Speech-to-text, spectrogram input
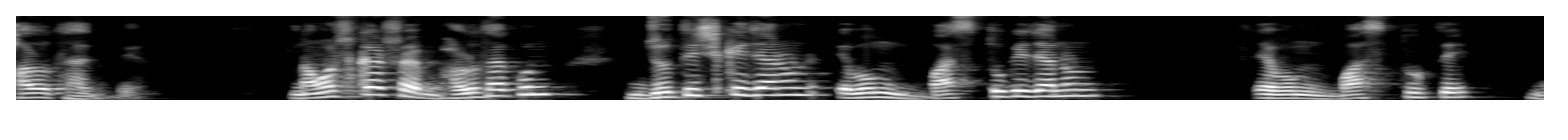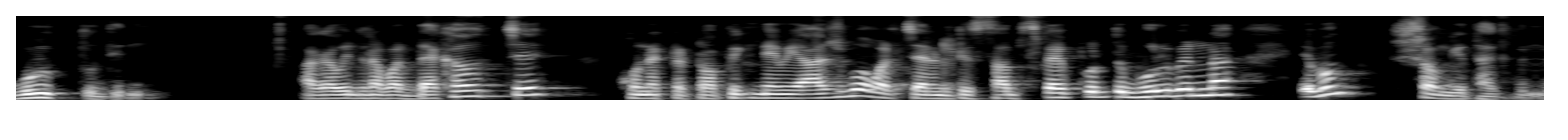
ভালো থাকবে। নমস্কার, সবাই ভালো থাকুন, জ্যোতিষকে জানুন এবং বাস্তুকে জানুন এবং বাস্তুতে গুরুত্ব দিন। আগামী দিন আবার দেখা হচ্ছে, কোন একটা টপিক নিয়ে আমি আসব, আমার চ্যানেলটি সাবস্ক্রাইব করতে ভুলবেন না এবং সঙ্গে থাকবেন।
